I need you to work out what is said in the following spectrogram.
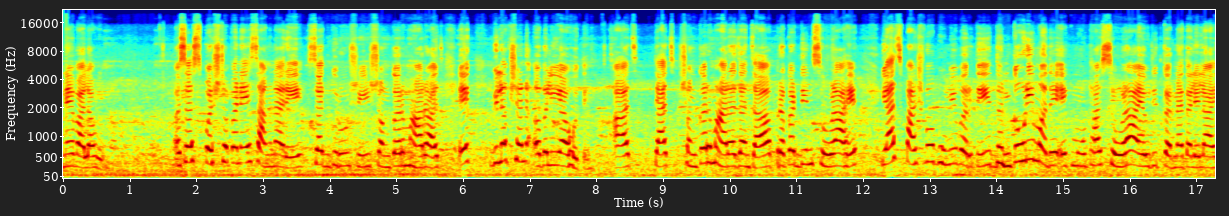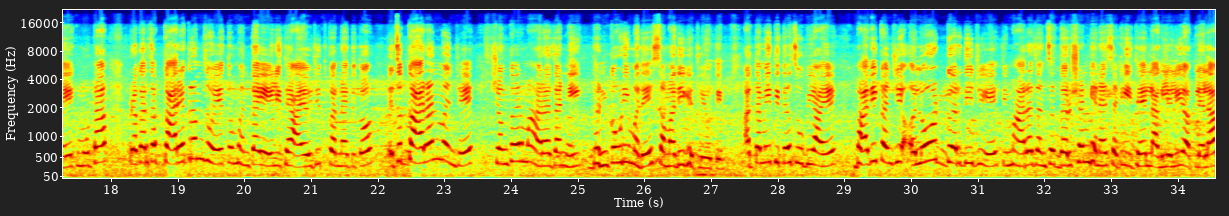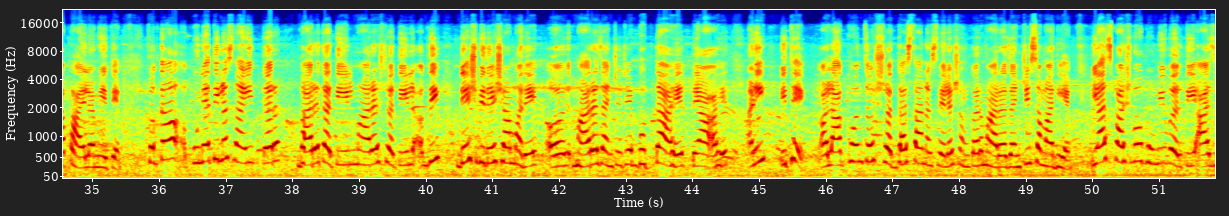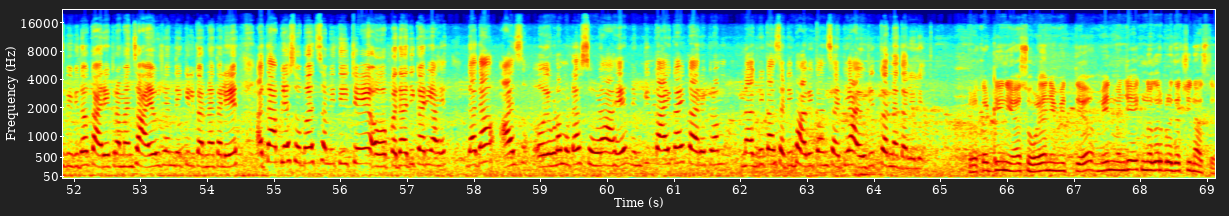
रहने हो हूँ. असं स्पष्टपणे सांगणारे सद्गुरू श्री शंकर महाराज एक विलक्षण अवलिया होते. आज त्याच शंकर महाराजांचा प्रकट दिन सोहळा आहे. याच पार्श्वभूमीवरती धनकवडीमध्ये एक मोठा सोहळा आयोजित करण्यात आलेला आहे. एक मोठा प्रकारचा कार्यक्रम जो आहे तो म्हणता येईल इथे आयोजित करण्यात येतो. याचं कारण म्हणजे शंकर महाराजांनी धनकवडीमध्ये समाधी घेतली होती. आता मी तिथंच उभी आहे. भाविकांची अलोट गर्दी जी आहे ती महाराजांचं दर्शन घेण्यासाठी इथे लागलेली आपल्याला पाहायला मिळते. फक्त पुण्यातीलच नाही तर भारतातील महाराष्ट्रातील अगदी देशविदेशामध्ये विदेशामध्ये महाराजांचे जे भक्त आहेत ते आहेत. आणि इथे लाखोंचं श्रद्धास्थान असलेलं शंकर महाराजांची समाधी आहे. याच पार्श्वभूमीवरती आज विविध कार्यक्रमांचं आयोजन देखील करण्यात आलेले आहेत आता आपल्यासोबत समितीचे पदाधिकारी आहेत. दादा आज एवढा मोठा सोहळा आहे. नेमकी काय काय कार्यक्रम नागरिकांसाठी भाविकांसाठी आयोजित करण्यात आलेले आहेत? प्रकट दिन या सोहळ्यानिमित्त मेन म्हणजे एक नगर प्रदक्षिणा असते.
